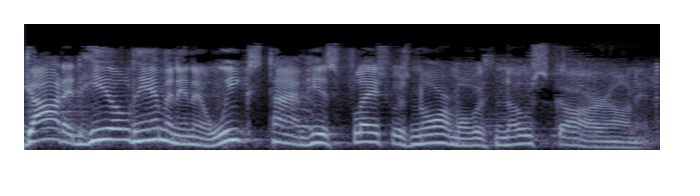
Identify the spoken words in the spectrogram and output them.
God had healed him. And in a week's time, his flesh was normal with no scar on it.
